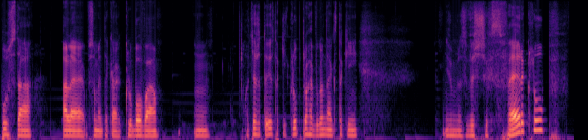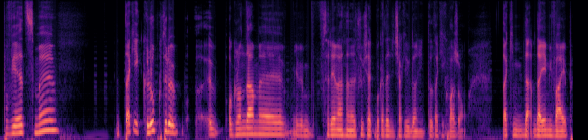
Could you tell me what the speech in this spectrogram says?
pusta, ale w sumie taka klubowa. Mm. Chociaż to jest taki klub, trochę wygląda jak taki, nie wiem, z wyższych sfer klub, powiedzmy. Taki klub, który e, oglądamy, nie wiem, w serialach na Netflixie, jak bogate dzieciaki do to takich łażą. Takim da, daje mi vibe.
